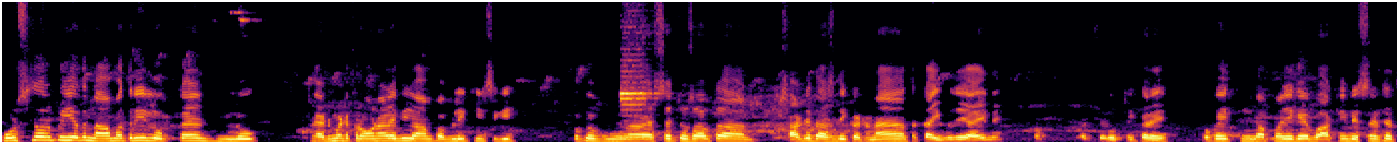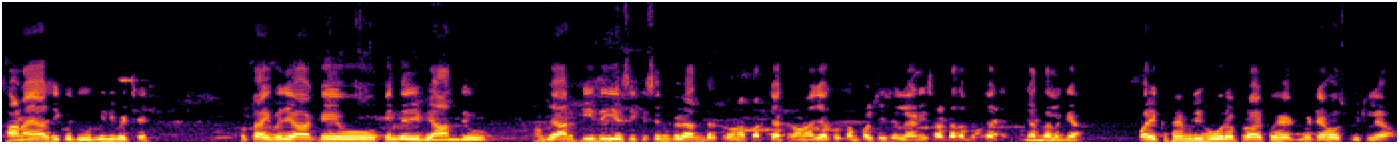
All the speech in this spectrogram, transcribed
ਪੁਲਿਸ ਦਾ ਰੁਪਈਆ ਤਾਂ ਨਾ ਮਤਰੀ ਲੋਕਾਂ ਲੋਕ ਐਡਮਿਟ ਕਰਾਉਣ ਵਾਲੇ ਵੀ ਆਮ ਪਬਲਿਕ ਹੀ ਸੀਗੀ। ਕਿਉਂਕਿ ਐਸਐਚਓ ਸਾਹਿਬ ਤਾਂ 10:30 ਦੀ ਘਟਨਾ ਹੈ ਤਾਂ 2:30 ਵਜੇ ਆਏ ਨੇ। ਉੱਥੇ ਘਰੇ। ਕਿਉਂਕਿ ਆਪਾਂ ਜੇ ਕਿ ਵਾਕਿੰਗ ਡਿਸਟੈਂਸ ਤੇ ਥਾਣਾ ਆ ਅਸੀਂ ਕੋਈ ਦੂਰ ਵੀ ਨਹੀਂ ਬੈਠੇ। ਉਹ 2:30 ਵਜੇ ਆ ਕੇ ਉਹ ਕਹਿੰਦੇ ਜੀ ਬਿਆਨ ਦਿਓ। ਬਿਆਨ ਕੀ ਦਈਏ ਅਸੀਂ? ਕਿਸੇ ਨੂੰ ਕਿਹੜਾ ਅੰਦਰ ਕਰਾਉਣਾ, ਪਰਚਾ ਕਰਾਉਣਾ ਜਾਂ ਕੋਈ ਕੰਪਲਸੇਸ਼ਨ ਲੈਣੀ? ਸਾਡਾ ਤਾਂ ਬੱਚਾ ਜਾਂਦਾ ਲੱਗਿਆ। ਪਰ ਇੱਕ ਫੈਮਿਲੀ ਹੋਰ ਹੈ ਪਰਿਵਾਰ ਕੋਈ ਐਡਮਿਟ ਹੈ ਹਸਪੀਟਲ ਆ।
